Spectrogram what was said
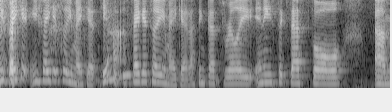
you fake it. You fake it till you make it. Yeah. Fake it till you make it. I think that's really any successful um,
